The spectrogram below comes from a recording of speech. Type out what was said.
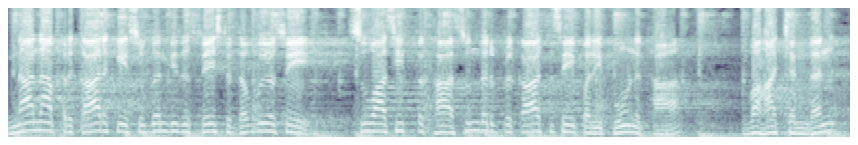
नाना प्रकार के सुगंधित श्रेष्ठ द्रव्यों से, सुवासित तथा सुंदर प्रकाश से परिपूर्ण था। वहाँ चंदन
